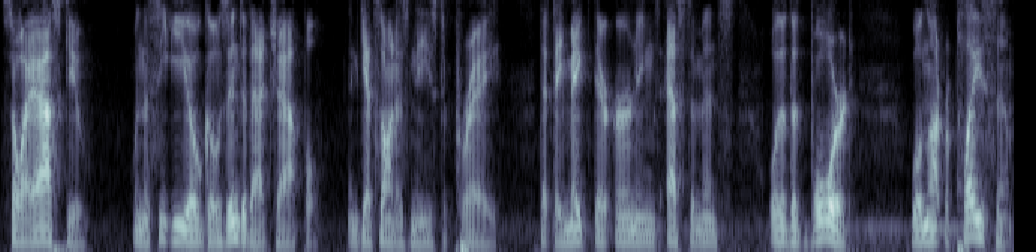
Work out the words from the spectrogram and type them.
So I ask you, when the CEO goes into that chapel and gets on his knees to pray, that they make their earnings estimates or that the board will not replace him,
